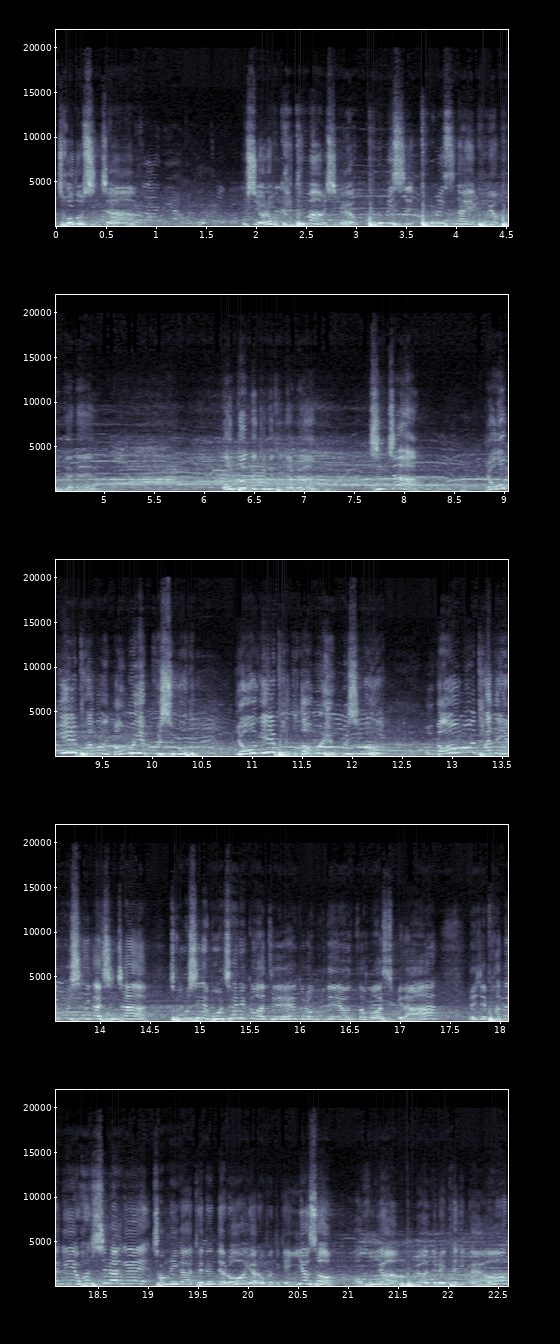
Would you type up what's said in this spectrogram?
저도 진짜 혹시 여러분 같은 마음이신가요? 프로미스 프로미스 나인 공연 볼 때는 어떤 느낌이 드냐면 진짜 여길 봐도 너무 예쁘시고 여길 봐도 너무 예쁘시고 어, 너무 다들 예쁘시니까 진짜 정신을 못 차릴 것 같은 그런 무대였던 것 같습니다. 네, 이제 바닥이 확실하게 정리가 되는 대로 여러분들께 이어서 어, 공연 보여드릴 테니까요.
